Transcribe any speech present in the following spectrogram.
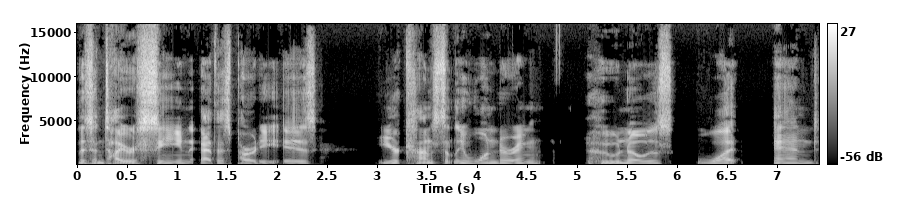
this entire scene at this party is you're constantly wondering who knows what and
